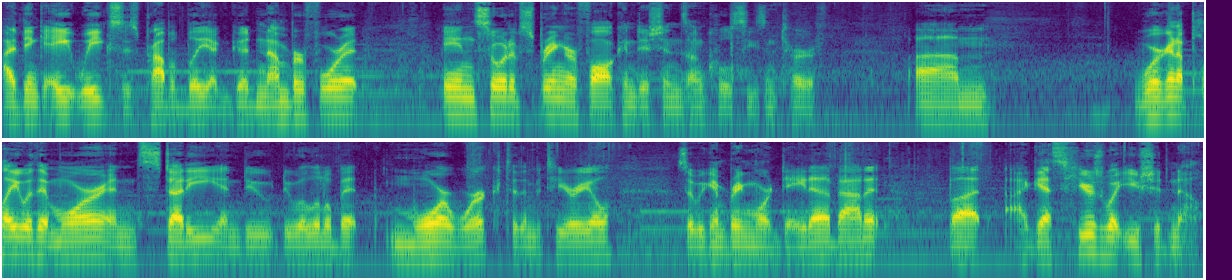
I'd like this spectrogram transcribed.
I think eight weeks is probably a good number for it in sort of spring or fall conditions on cool season turf. Um, we're going to play with it more and study and do, do a little bit more work to the material so we can bring more data about it. But I guess here's what you should know.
